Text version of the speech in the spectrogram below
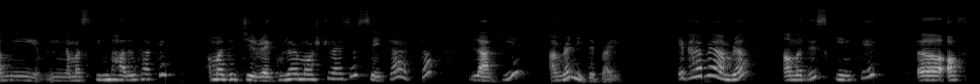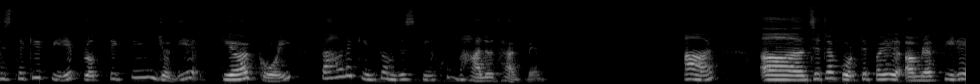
আমি আমার স্কিন ভালো থাকে, আমাদের যে রেগুলার ময়শ্চারাইজার সেটা একটা লাগিয়ে আমরা নিতে পারি। এভাবে আমরা আমাদের স্কিনকে অফিস থেকে ফিরে প্রত্যেক দিন যদি কেয়ার করি, তাহলে কিন্তু আমাদের স্কিন খুব ভালো থাকবে। আর যেটা করতে পারি আমরা ফিরে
